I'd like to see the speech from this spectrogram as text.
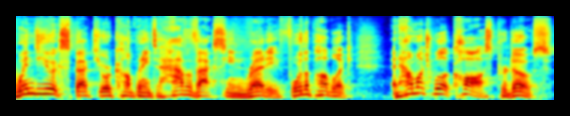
When do you expect your company to have a vaccine ready for the public, and how much will it cost per dose?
